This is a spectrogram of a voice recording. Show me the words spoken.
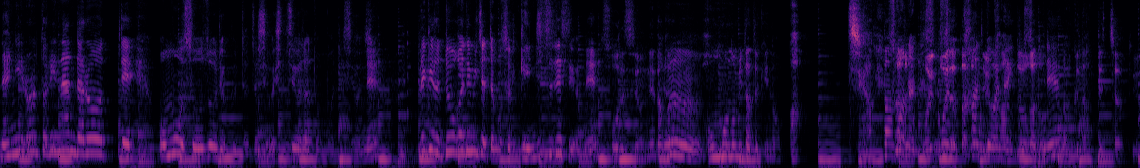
何色の鳥なんだろうって思う想像力って私は必要だと思うんですよね。だけど動画で見ちゃったらもうそれ現実ですよね。そうですよね。だからうん。本物見た時のあ違ったんそうだなんです。よこういう声だったんだっていう感動がどんどんなくなってっちゃうという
